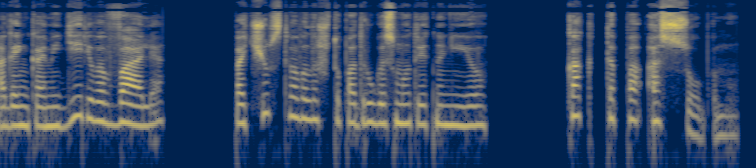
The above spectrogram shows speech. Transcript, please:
огоньками дерева, Валя почувствовала, что подруга смотрит на нее как-то по-особому.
